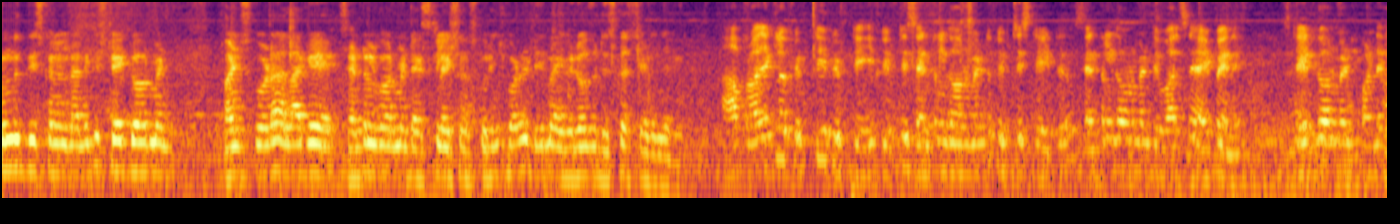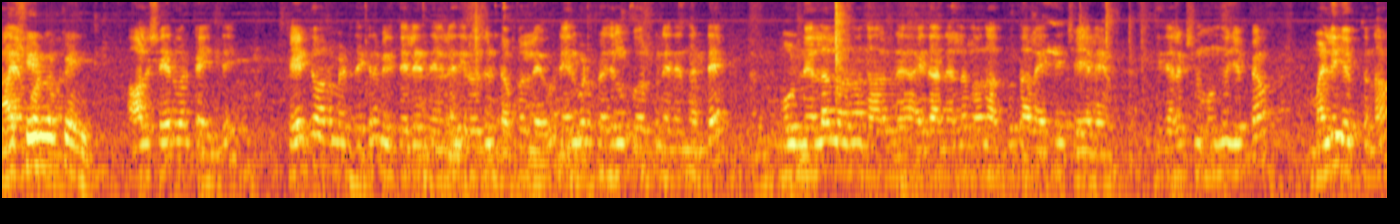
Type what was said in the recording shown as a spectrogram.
ముందుకు తీసుకుని వెళ్ళడానికి స్టేట్ గవర్నమెంట్ ఫండ్స్ కూడా అలాగే సెంట్రల్ గవర్నమెంట్ ఎస్కలేషన్స్ గురించి కూడా ఈ రోజు డిస్కస్ చేయడం జరిగింది. ఆ ప్రాజెక్ట్లో fifty fifty fifty central government fifty state central government ఇవ్వాల్సినవి అయిపోయినాయి. State government fund share work అయింది. ఆల్ షేర్ వర్క్ అయింది. స్టేట్ గవర్నమెంట్ దగ్గర మీకు తెలియదు ఏం లేదు. ఈ డబ్బులు లేవు. నేను కూడా ప్రజలు కోరుకునేది ఏంటంటే మూడు నెలల్లోనో నాలుగు నెల ఐదారు నెలల్లోనో అద్భుతాలు అయితే చేయలేము. ఇది ఎలక్షన్ ముందు చెప్పాం మళ్ళీ చెప్తున్నాం.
